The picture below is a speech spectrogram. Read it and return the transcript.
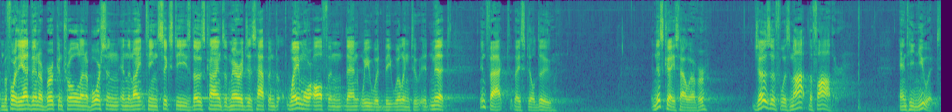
And before the advent of birth control and abortion in the 1960s, those kinds of marriages happened way more often than we would be willing to admit. In fact, they still do. In this case, however, Joseph was not the father and he knew it.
